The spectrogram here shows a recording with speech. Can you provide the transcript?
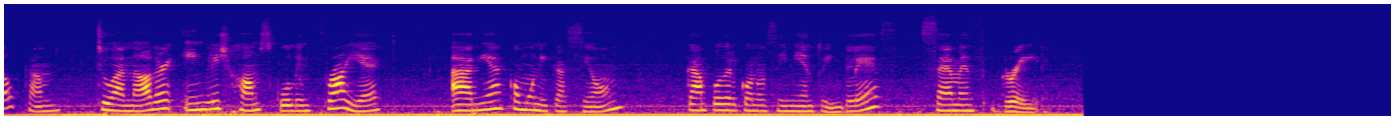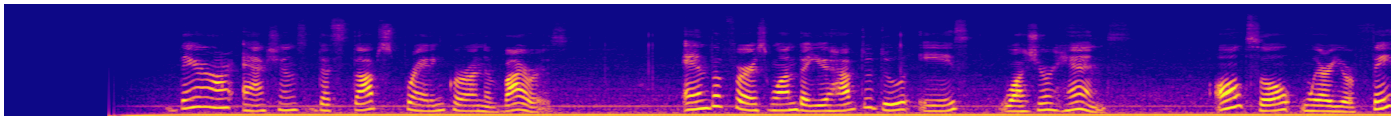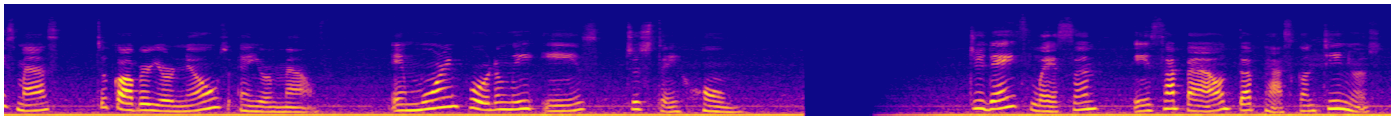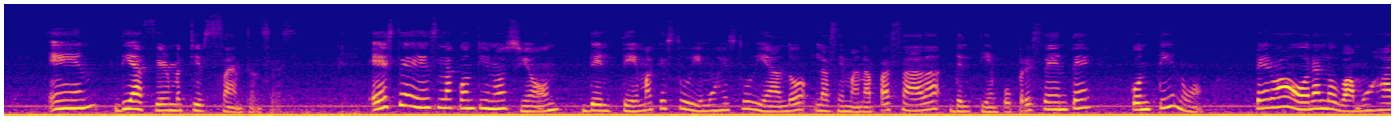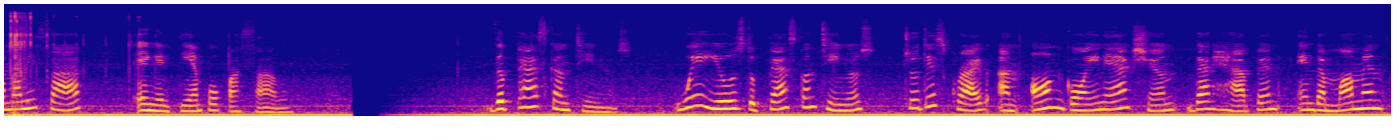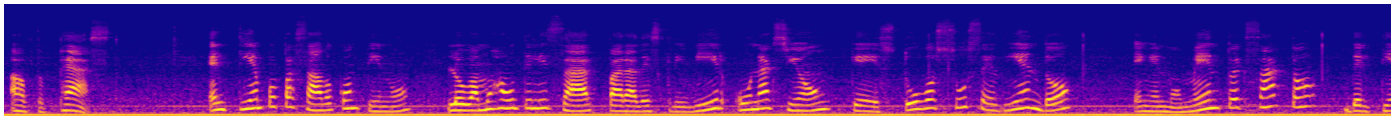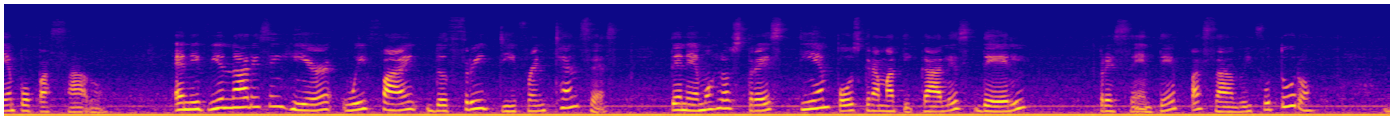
Welcome to another English homeschooling project, Área Comunicación, Campo del Conocimiento Inglés, 7th grade. There are actions that stop spreading coronavirus. And the first one that you have to do is wash your hands. Also, wear your face mask to cover your nose and your mouth. And more importantly is to stay home. Today's lesson is about the past continuous and the affirmative sentences. Esta es la continuación del tema que estuvimos estudiando la semana pasada del tiempo presente continuo, pero ahora lo vamos a analizar en el tiempo pasado. The past continuous. We use the past continuous to describe an ongoing action that happened in the moment of the past. El tiempo pasado continuo lo vamos a utilizar para describir una acción que estuvo sucediendo en el momento exacto del tiempo pasado. And if you notice in here, we find the three different tenses. Tenemos los tres tiempos gramaticales del presente, pasado y futuro.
